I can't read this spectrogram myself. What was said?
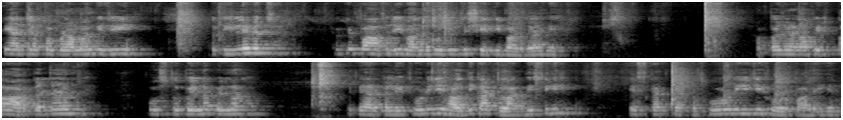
ਤੇ ਅੱਜ ਆਪਾਂ ਬਣਾਵਾਂਗੇ ਜੀ ਪਤੀਲੇ ਵਿੱਚ, ਕਿਉਂਕਿ ਭਾਫ ਜੀ ਬੰਦ ਹੋ ਜੂ ਤੇ ਛੇਤੀ ਬਣ ਜਾਣਗੇ। ਆਪਾਂ ਜਾਣਾ ਫਿਰ ਧਾਰ ਕੱਢਣ, ਉਸ ਤੋਂ ਪਹਿਲਾਂ ਪਹਿਲਾਂ ਤਿਆਰ ਕਰ ਲਈ। ਥੋੜੀ ਜਿਹੀ ਹਲਦੀ ਘੱਟ ਲੱਗਦੀ ਸੀਗੀ, ਇਸ ਕਰਕੇ ਆਪਾਂ ਥੋੜੀ ਜਿਹੀ ਹੋਰ ਪਾ ਲਈ ਆ।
